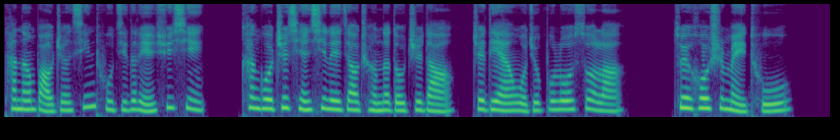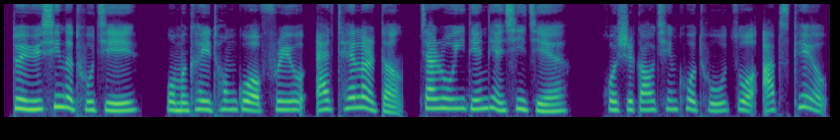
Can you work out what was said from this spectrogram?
它能保证新图集的连续性。看过之前系列教程的都知道，这点我就不啰嗦了。最后是美图，对于新的图集，我们可以通过 Free Add Tailor 等加入一点点细节。或是高清扩图做 upscale，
